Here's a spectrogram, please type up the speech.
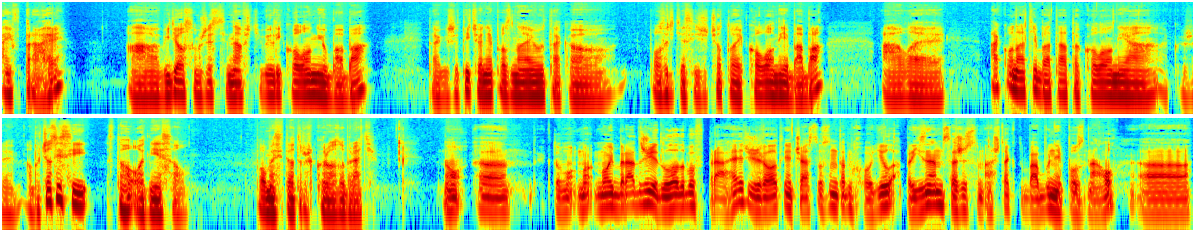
aj v Prahe a videl som, že ste navštívili kolóniu Baba. Takže tí, čo nepoznajú, tak pozrite si, že čo to je kolónie Baba. Ale ako na teba táto kolónia, akože, alebo čo si si z toho odniesol? Poďme si to trošku rozobrať. No, uh, to, môj brat žije dlhodobo v Prahe, čiže relatívne často som tam chodil a priznám sa, že som až takto babu nepoznal. Uh,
